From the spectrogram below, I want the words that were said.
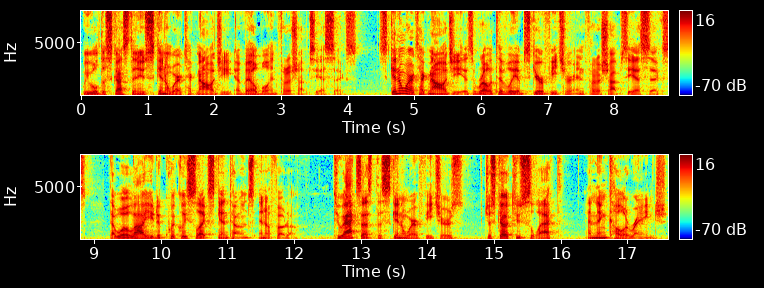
we will discuss the new skin aware technology available in Photoshop CS6. Skin aware technology is a relatively obscure feature in Photoshop CS6 that will allow you to quickly select skin tones in a photo. To access the skin aware features, just go to Select and then Color Range.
